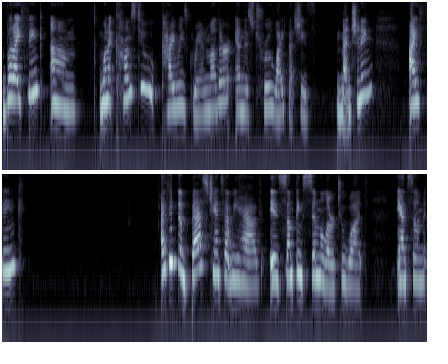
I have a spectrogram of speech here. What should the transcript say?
But I think um when it comes to Kairi's grandmother and this true light that she's mentioning, I think I think the best chance that we have is something similar to what Ansem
